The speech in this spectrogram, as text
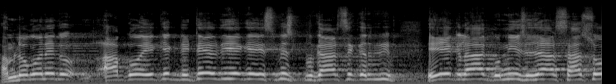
हम लोगों ने तो आपको एक एक डिटेल दी है कि इस प्रकार से करीब एक लाख उन्नीस हज़ार सात सौ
